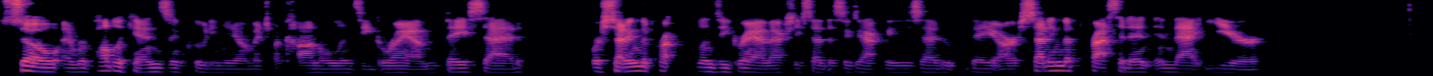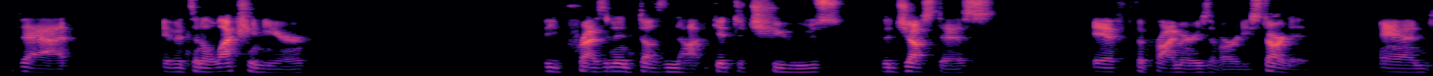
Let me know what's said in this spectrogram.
So, and Republicans, including you know Mitch McConnell, Lindsey Graham, they said we're setting the pre- Lindsey Graham actually said this exactly. He said they are setting the precedent in that year that if it's an election year, the president does not get to choose the justice if the primaries have already started. And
